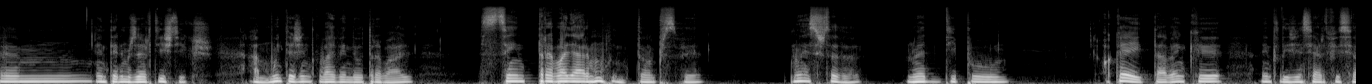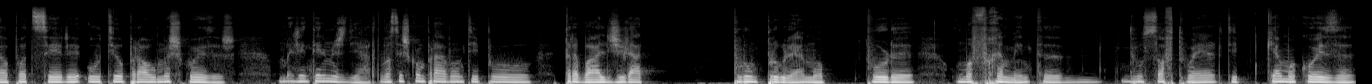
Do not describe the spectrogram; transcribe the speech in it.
hum, em termos artísticos. Há muita gente que vai vender o trabalho sem trabalhar muito, estão a perceber? Não é assustador? Não é tipo, ok, está bem que a inteligência artificial pode ser útil para algumas coisas, mas em termos de arte, vocês compravam tipo trabalho gerado por um programa ou por eh, uma ferramenta de um software, tipo, que é uma coisa.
